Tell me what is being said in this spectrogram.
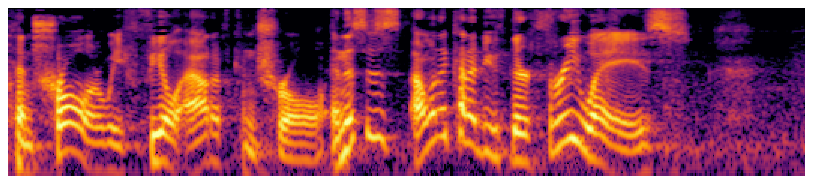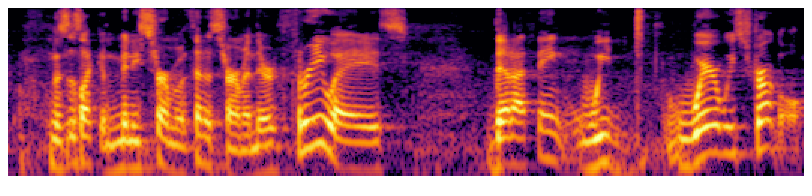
control or we feel out of control. And this is, I want to kind of do, there are three ways, this is like a mini sermon within a sermon, there are three ways that I think we, where we struggle.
